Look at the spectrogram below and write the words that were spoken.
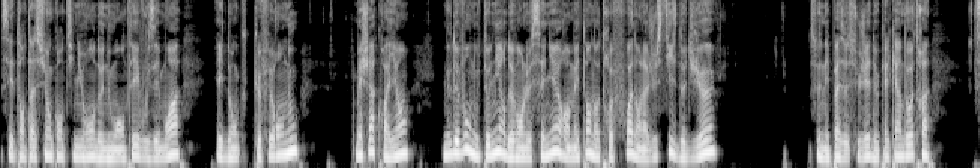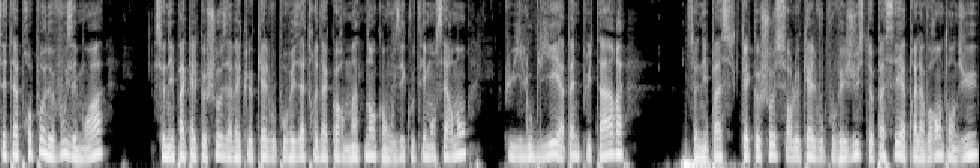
Ces tentations continueront de nous hanter, vous et moi, et donc que ferons-nous? Mes chers croyants, nous devons nous tenir devant le Seigneur en mettant notre foi dans la justice de Dieu. Ce n'est pas au sujet de quelqu'un d'autre, c'est à propos de vous et moi. Ce n'est pas quelque chose avec lequel vous pouvez être d'accord maintenant quand vous écoutez mon sermon, puis l'oublier à peine plus tard. Ce n'est pas quelque chose sur lequel vous pouvez juste passer après l'avoir entendu.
